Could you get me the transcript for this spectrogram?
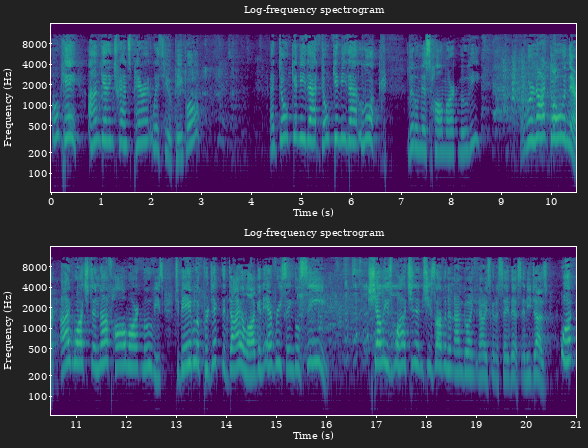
Okay, I'm getting transparent with you, people. And don't give me that, don't give me that look, Little Miss Hallmark movie. We're not going there. I've watched enough Hallmark movies to be able to predict the dialogue in every single scene. Shelley's watching it and she's loving it, and I'm going, now he's going to say this. And he does. What?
